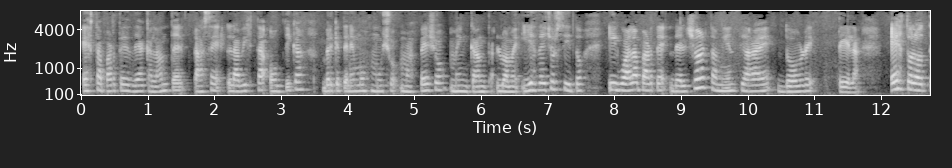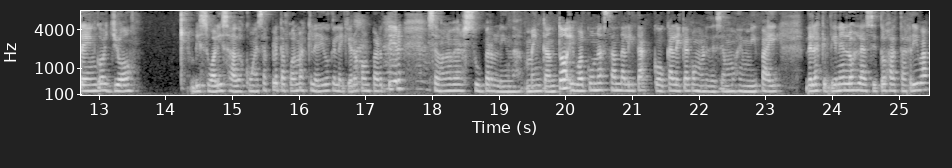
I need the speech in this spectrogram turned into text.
esta parte de acá adelante hace la vista óptica, ver que tenemos mucho más pecho, me encanta, lo amé. Y es de shortcito, igual la parte del short también trae doble tela. Esto lo tengo yo visualizados con esas plataformas que le digo que le quiero compartir se van a ver súper lindas me encantó igual con una sandalita coca leca como les decíamos en mi país de las que tienen los lacitos hasta arriba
